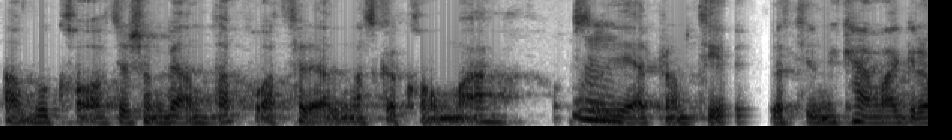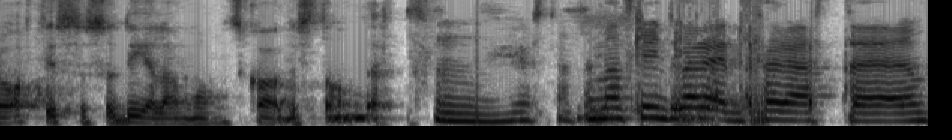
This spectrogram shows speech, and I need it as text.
advokater som väntar på att föräldrarna ska komma och så mm. hjälper de till. Och till och med kan vara gratis och så delar man skadeståndet. Mm, Men man ska inte vara rädd för att eh,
